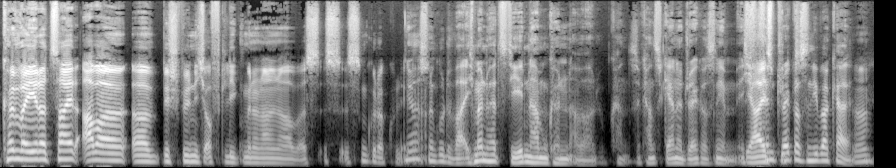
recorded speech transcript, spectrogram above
Können wir jederzeit, aber äh, wir spielen nicht oft League miteinander, aber es ist, ist ein guter Kollege. Ja, ist eine gute Wahl. Ich meine, du hättest jeden haben können, aber du kannst, du kannst gerne Dracos nehmen. Ich ja, finde Dracos ein lieber Kerl. Ja.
